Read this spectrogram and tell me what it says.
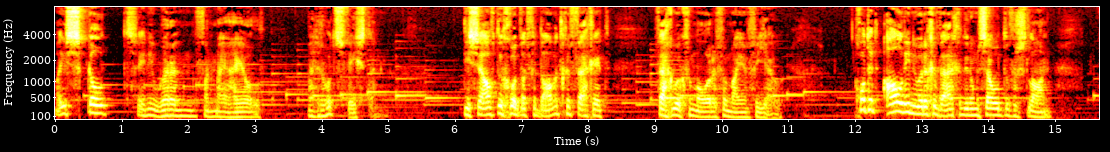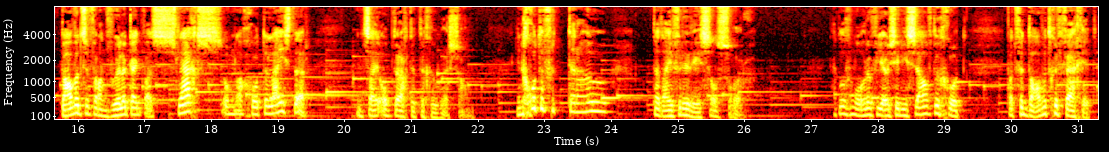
my skild en die horing van my heil, my rotsvesting. Dieselfde God wat vir Dawid geveg het, veg ook vanmôre vir my en vir jou. God het al die nodige werk gedoen om Saul te verslaan. Dawid se verantwoordelikheid was slegs om na God te luister en sy opdragte te gehoorsaam en God te vertrou dat hy vir die res sal sorg. Ek wil vanmôre vir jou sê dieselfde God wat vir Dawid geveg het,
